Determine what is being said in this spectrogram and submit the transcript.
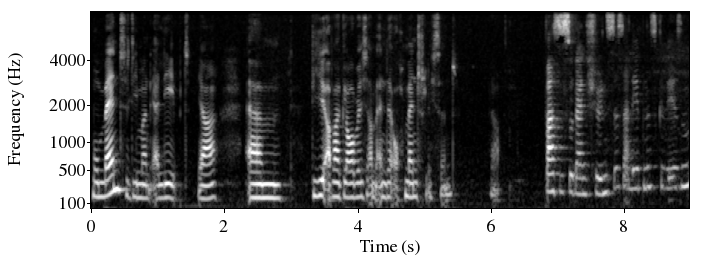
Momente, die man erlebt, ja. Ähm, die aber, glaube ich, am Ende auch menschlich sind. Was ist so dein schönstes Erlebnis gewesen?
